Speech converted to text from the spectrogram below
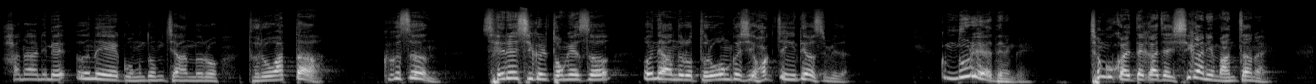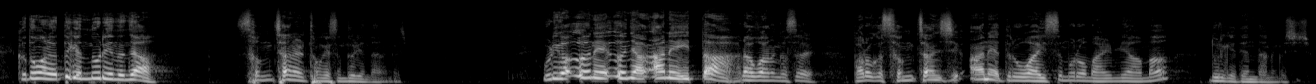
하나님의 은혜의 공동체 안으로 들어왔다. 그것은 세례식을 통해서 은혜 안으로 들어온 것이 확정이 되었습니다. 그럼 누려야 되는 거예요. 천국 갈 때까지 시간이 많잖아요. 그동안 어떻게 누리느냐? 성찬을 통해서 누린다는 것입니다. 우리가 은혜 언약 안에 있다라고 하는 것을 바로 그 성찬식 안에 들어와 있음으로 말미암아 누리게 된다는 것이죠.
